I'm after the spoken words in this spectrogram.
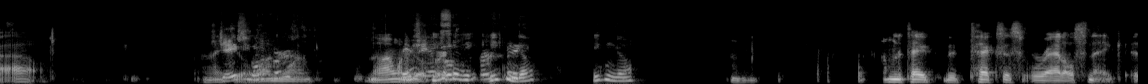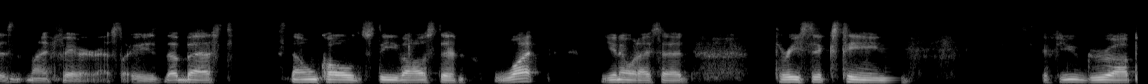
Wow. I think Jason, you want one, first? one. No, I want to go He first. said he, he can go. He can go. I'm gonna take the Texas Rattlesnake as my favorite wrestler. He's the best. Stone Cold Steve Austin. What? You know what I said? 316. If you grew up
